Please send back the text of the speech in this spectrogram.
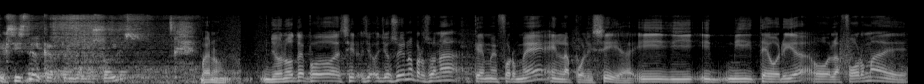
¿Existe el cartel de los soles? Bueno, yo no te puedo decir, yo, soy una persona que me formé en la policía y, mi teoría o la forma de,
